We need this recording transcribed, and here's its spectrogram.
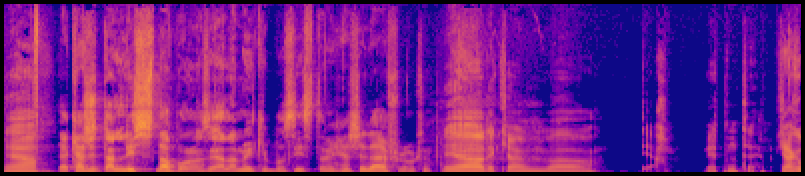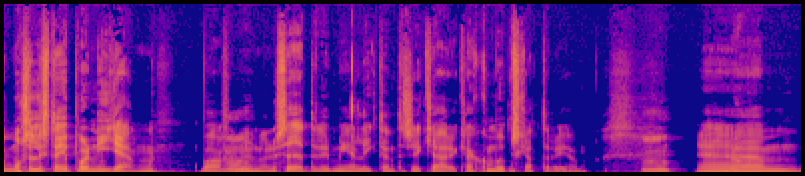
ja, Jag kanske inte har lyssnat på dem så jävla mycket på sistone, kanske därför också. ja det kan vara... Vet inte. Kanske måste lyssna på den igen. Bara för Mm. nu när du säger att det är mer likt Shikari. Kanske kommer uppskatta det igen. Mm. Ehm,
